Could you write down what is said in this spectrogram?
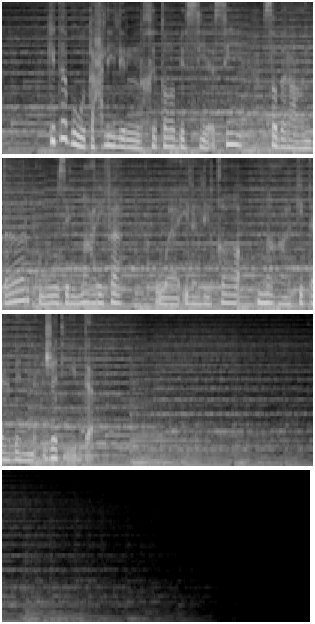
كتاب تحليل الخطاب السياسي صدر عن دار كنوز المعرفة وإلى اللقاء مع كتاب جديد.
